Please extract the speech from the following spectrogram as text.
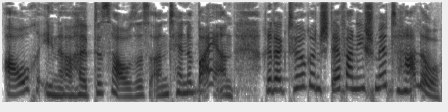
auch innerhalb des Hauses Antenne Bayern. Redakteurin Stefanie Schmidt, hallo.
